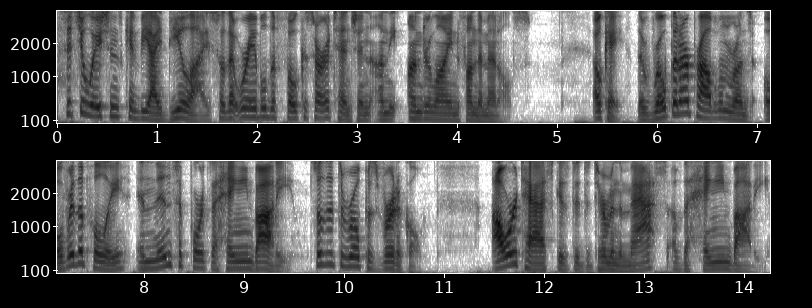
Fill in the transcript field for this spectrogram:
Situations can be idealized so that we're able to focus our attention on the underlying fundamentals. Okay, the rope in our problem runs over the pulley and then supports a hanging body so that the rope is vertical. Our task is to determine the mass of the hanging body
